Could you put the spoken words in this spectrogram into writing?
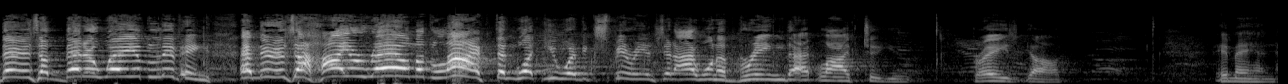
there is a better way of living and there is a higher realm of life than what you have experienced. And I want to bring that life to you. Praise God. Amen.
